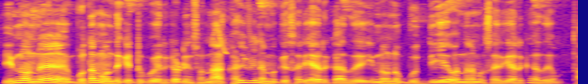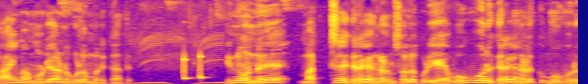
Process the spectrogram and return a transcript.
இன்னொன்று புதன் வந்து கெட்டு போயிருக்கு அப்படின்னு சொன்னால் கல்வி நமக்கு சரியாக இருக்காது. இன்னொன்று புத்தியே வந்து நமக்கு சரியாக இருக்காது. தாய்மாமனுடைய அனுகூலம் இருக்காது. இன்னொன்று மற்ற கிரகங்கள்னு சொல்லக்கூடிய ஒவ்வொரு கிரகங்களுக்கும் ஒவ்வொரு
